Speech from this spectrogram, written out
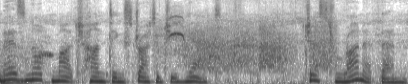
There's not much hunting strategy yet. Just run at them.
